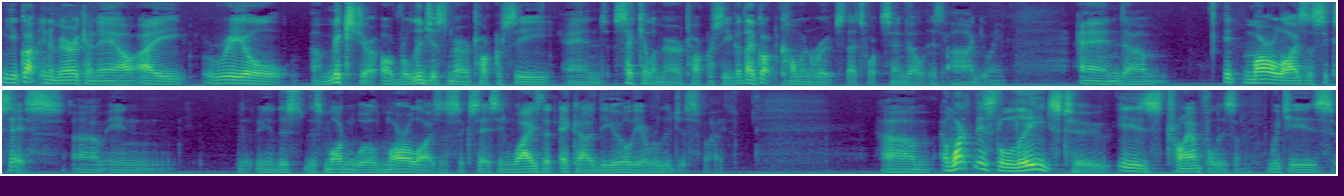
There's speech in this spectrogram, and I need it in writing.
you've got in America now a real a mixture of religious meritocracy and secular meritocracy, but they've got common roots. That's what Sandel is arguing. And um, it moralizes success um, in you know, this, this modern world moralizes success in ways that echoed the earlier religious faith. Um, and what this leads to is triumphalism, which is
